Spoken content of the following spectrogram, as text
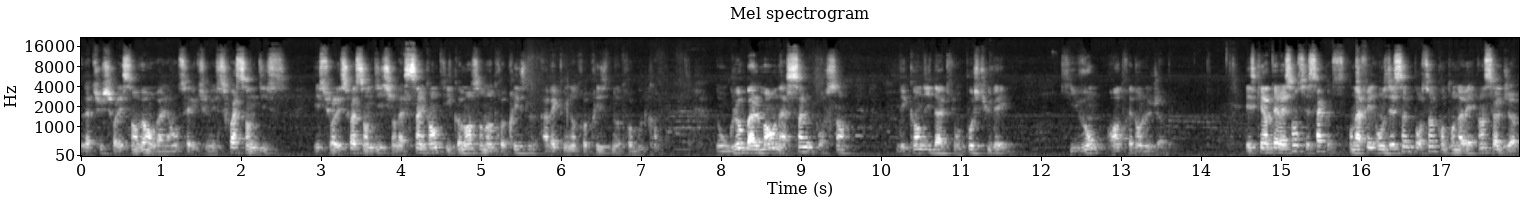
là-dessus, sur les 120, on va en sélectionner 70. Et sur les 70, il y en a 50 qui commencent en entreprise avec une entreprise de notre bootcamp. Donc globalement, on a 5% des candidats qui ont postulé qui vont rentrer dans le job. Et ce qui est intéressant, c'est ça qu'on a fait, on faisait 5% quand on avait un seul job.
